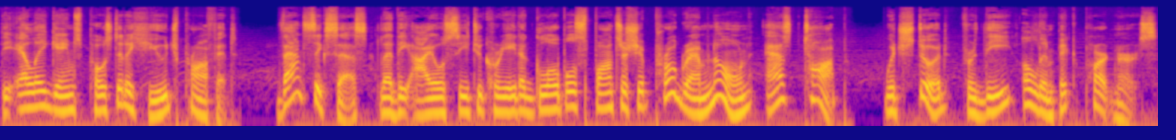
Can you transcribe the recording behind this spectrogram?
the LA Games posted a huge profit. That success led the IOC to create a global sponsorship program known as TOP, which stood for the Olympic Partners.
